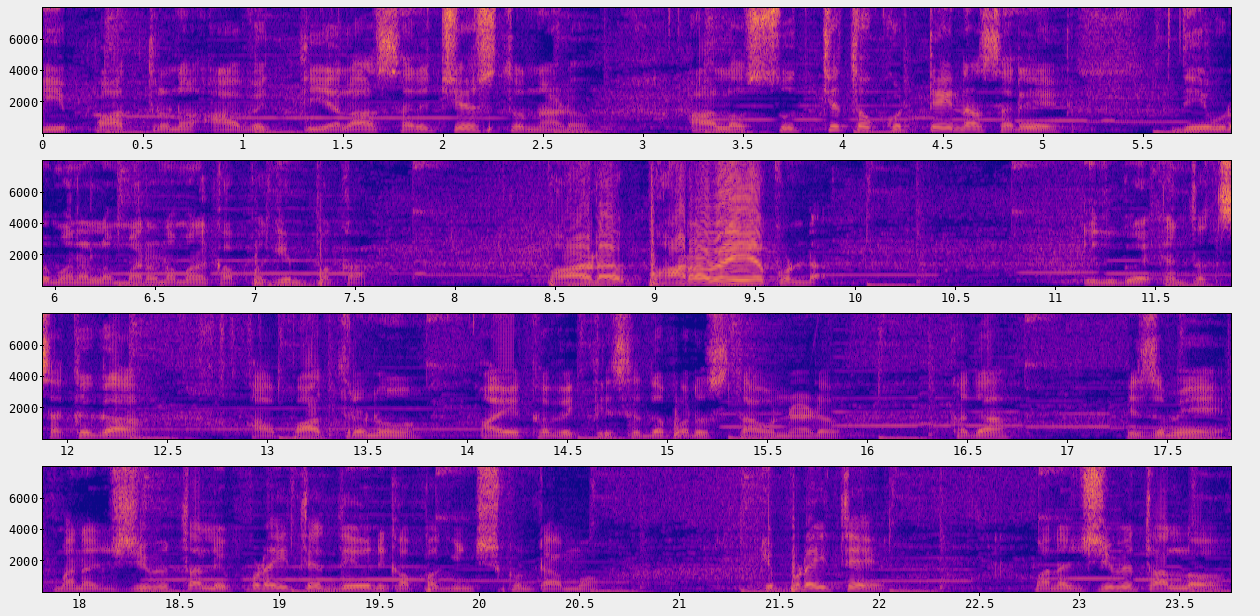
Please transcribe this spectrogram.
ఈ పాత్రను ఆ వ్యక్తి ఎలా సరిచేస్తున్నాడో వాళ్ళ సుత్యత కొట్టైనా సరే దేవుడు మనల్ని మరణమునకు అప్పగింపక పాడ పారవేయకుండా ఇదిగో ఎంత చక్కగా ఆ పాత్రను ఆ యొక్క వ్యక్తి సిద్ధపరుస్తూ ఉన్నాడో కదా? నిజమే మన జీవితాలు ఎప్పుడైతే దేవునికి అప్పగించుకుంటామో ఎప్పుడైతే మన జీవితాల్లో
